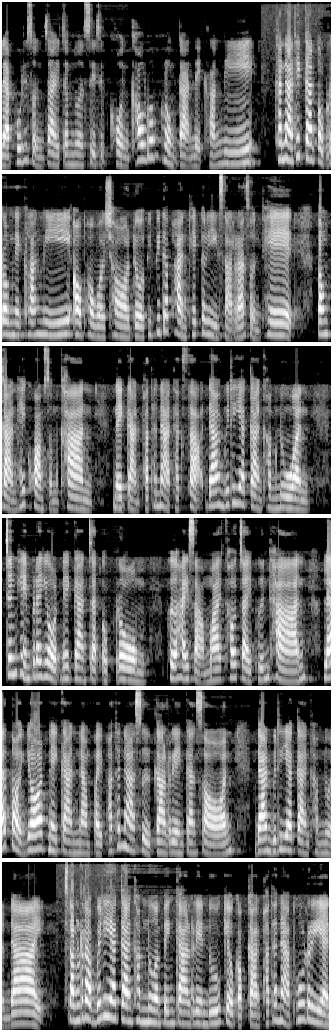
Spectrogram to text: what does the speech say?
และผู้ที่สนใจจำนวน 40 คนเข้าร่วมโครงการในครั้งนี้ ขณะที่การอบรมในครั้งนี้อพวช โดยพิพิธภัณฑ์เทคโนโลยีสารสนเทศ ต้องการให้ความสำคัญ ในการพัฒนาทักษะด้านวิทยาการคำนวณ จึงเห็นประโยชน์ในการจัดอบรม พื่อให้สามารถเข้าใจพื้นฐาน และต่อยอดในการนำไปพัฒนาสื่อการเรียนการสอน ด้านวิทยาการคำนวณได้สำหรับวิทยาการคำนวณเป็นการเรียนรู้เกี่ยวกับการพัฒนาผู้เรียน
